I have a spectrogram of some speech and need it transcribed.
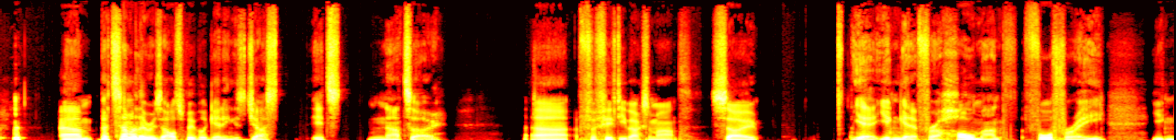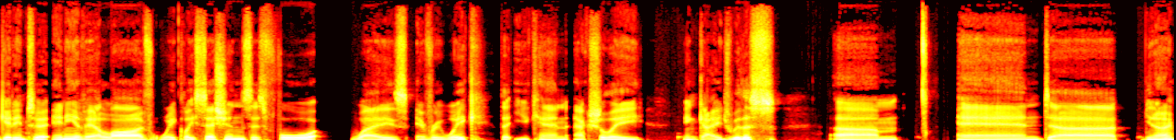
um, but some of the results people are getting is just it's nutso uh, for 50 bucks a month. So yeah, you can get it for a whole month for free. You can get into any of our live weekly sessions. There's four ways every week that you can actually engage with us. Um, and, uh, you know,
